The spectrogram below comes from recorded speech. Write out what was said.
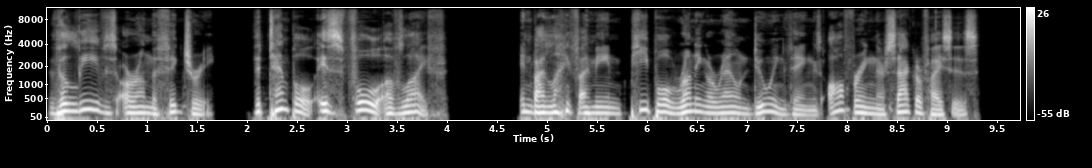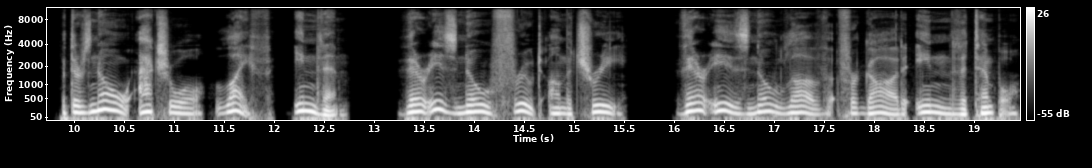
The leaves are on the fig tree. The temple is full of life. And by life, I mean people running around doing things, offering their sacrifices. But there's no actual life in them. There is no fruit on the tree. There is no love for God in the temple.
